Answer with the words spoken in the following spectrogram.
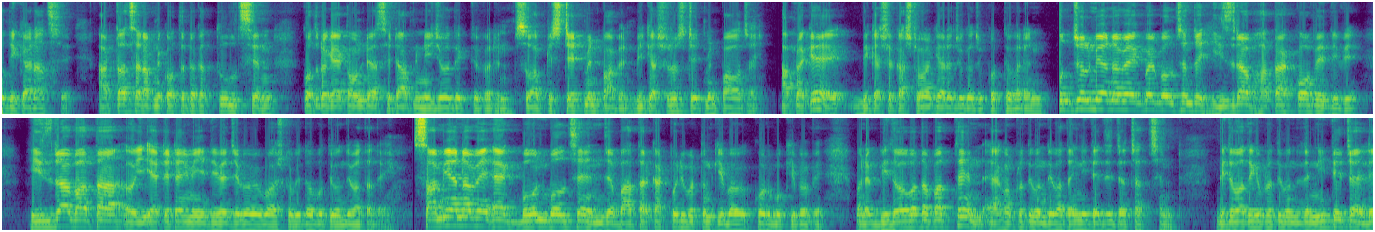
অধিকার আছে। আর তাছাড়া আপনি কত টাকা তুলছেন, কত টাকা অ্যাকাউন্টে আছে এটা আপনি নিজেও দেখতে পারেন। সো আপনি স্টেটমেন্ট পাবেন, বিকাশেরও স্টেটমেন্ট পাওয়া যায়। আপনাকে বিকাশের কাস্টমার কেয়ারে যোগাযোগ করতে পারেন। উজ্জ্বল মিয়া নামে এক ভাই বলছেন যে হিজরা ভাতা কবে দিবে? হিজরা ভাতা ওই এট এ টাইমে দিবে, যেভাবে বয়স্ক বিধবা প্রতিবন্ধী ভাতা দেয়। সামিয়া নামে এক বোন বলছেন যে, ভাতার কাঠ পরিবর্তন কীভাবে করব কীভাবে? মানে বিধবা ভাতা পাচ্ছেন, এখন প্রতিবন্ধী ভাতায় নিতে যেতে চাচ্ছেন। বিধবা থেকে প্রতিবন্ধীতে নিতে চাইলে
